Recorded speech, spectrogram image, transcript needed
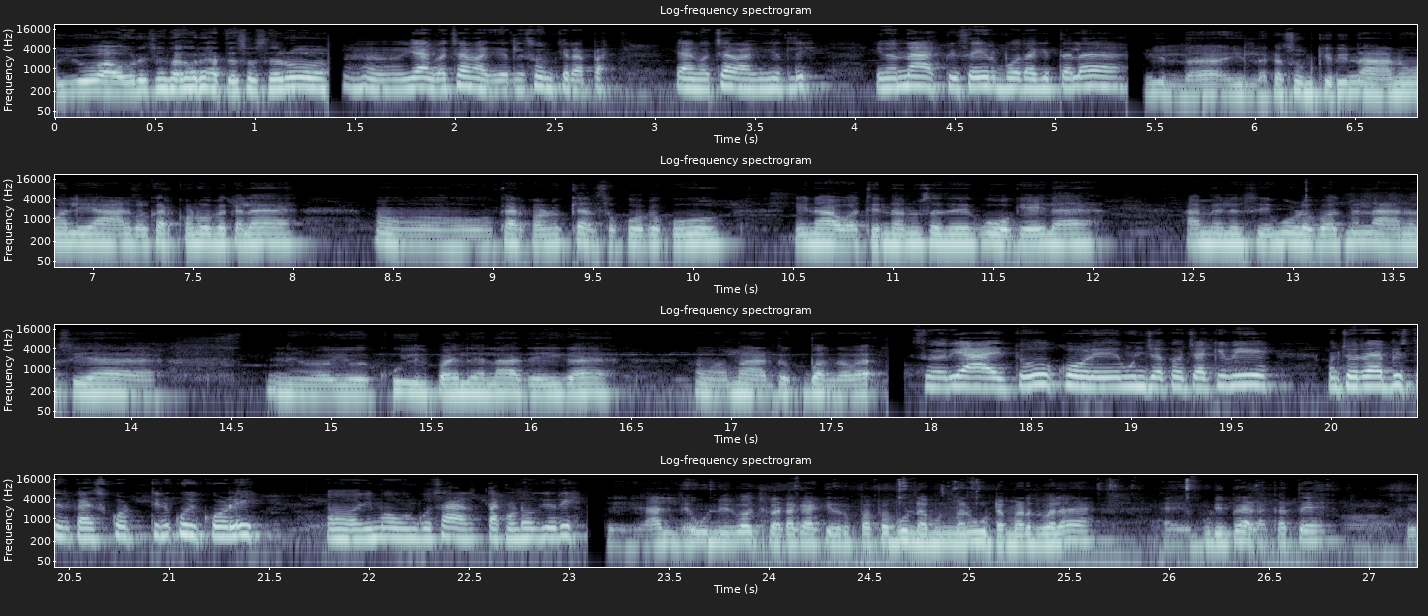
ಅಯ್ಯೋ ಅವರೇ ಚೆನ್ನಾಗವ್ರೆ ಅತ್ತೆ ಸೊಸರು. ಹೆಂಗೋ ಚೆನ್ನಾಗಿರ್ಲಿ ಸುಮ್ಕಿರಪ್ಪ. ಹೆಂಗೋ ಚೆನ್ನಾಗಿರ್ಲಿ. ಇನ್ನೊಂದು ನಾಲ್ಕು ದಿವಸ ಇರ್ಬೋದಾಗಿತ್ತಲ್ಲ? ಇಲ್ಲ ಇಲ್ಲಕ ಸುಮ್ಕಿರಿ. ನಾನು ಅಲ್ಲಿ ಆಳ್ಗಳು ಕರ್ಕೊಂಡು ಹೋಗ್ಬೇಕಲ್ಲ. ಕರ್ಕೊಂಡು ಕೆಲ್ಸಕ್ಕೆ ಹೋಗ್ಬೇಕು. ಇನ್ನು ಅವತ್ತಿಂದನೂ ಸದ್ಯ ಹೋಗೇ ಇಲ್ಲ. ಆಮೇಲೆ ಸಿ ಉಳ್ಬೋದ್ಮೇಲೆ ನಾನು ಸಿಯ ಕುಯಿಲ್ ಪೈಲ್ ಎಲ್ಲ ಅದೇ ಈಗ ಮಾಡ್ಬೇಕು ಬಂಗವ. ಸರಿ ಆಯಿತು ಕೋಳಿ ಮುಂಜಾ ಚಾಕಿವಿ ಒಂಚೂರ ಬಿಸಿಲು ಕಾಯಿಸಿ ಕೊಡ್ತೀನಿ ಕುಯ್ಕೊಳ್ಳಿ ಆ, ನಿಮ್ಮ ಅವ್ನಿಗೂ ಸಾರ್ ತಗೊಂಡು ಹೋಗಿರಿ. ಏ, ಅಲ್ಲೇ ಉಣ್ಣಿಗೆ ಹೊಚ್ಚ ಕಟ್ಟಕ್ಕೆ ಹಾಕಿದ್ರು ಪಾಪ ಬುಂಡ ಮುಂದೆ ಊಟ ಮಾಡಿದ್ವಲ್ಲ ಬುಡಿ ಬೇಡಕತ್ತೆ ಏ,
